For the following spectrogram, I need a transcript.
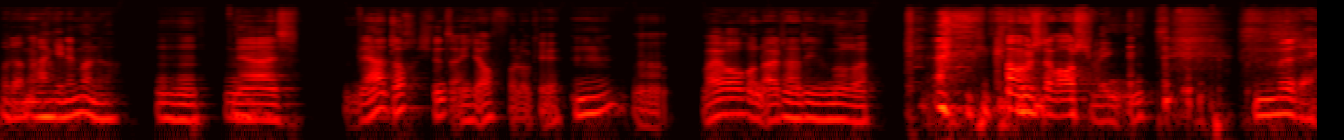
Oder mag Ja. ihn immer noch. Mhm. Ja, ich, ja, doch, ich finde es eigentlich auch voll okay. Mhm. Ja. Weihrauch und alternative Myrrhe. Kann man bestimmt auch schwenken. Myrrhe.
